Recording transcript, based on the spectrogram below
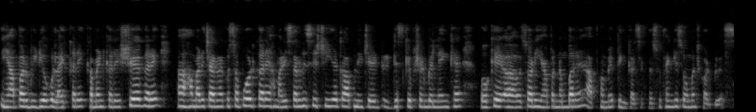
यहाँ पर वीडियो को लाइक करें कमेंट करें शेयर करें। हाँ, हमारे चैनल को सपोर्ट करें। हमारी सर्विसेज़ चाहिए तो आप नीचे डिस्क्रिप्शन में लिंक है। ओके सॉरी यहाँ पर नंबर है आप हमें पिंक कर सकते हैं। So thank you so much God bless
